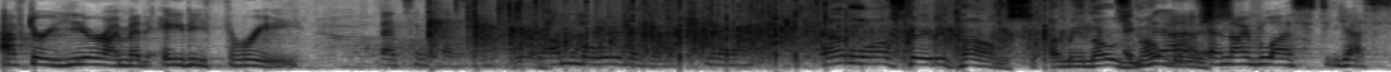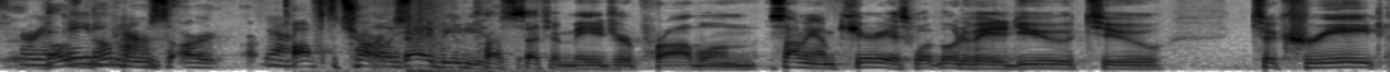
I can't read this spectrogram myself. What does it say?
After a year, I'm at 83. That's impressive. Yeah. Unbelievable. Yeah. And lost 80 pounds. I mean, those numbers. Yeah, and I've lost, yes, or those 80 numbers pounds. are, are yeah. off the charts. Well, diabetes Impressive. is such a major problem. Sami, I'm curious, what motivated you to to create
